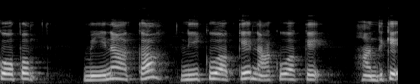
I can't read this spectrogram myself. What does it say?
కోపం. మీనా అక్క నీకు అక్కే నాకు అక్కే. అందుకే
